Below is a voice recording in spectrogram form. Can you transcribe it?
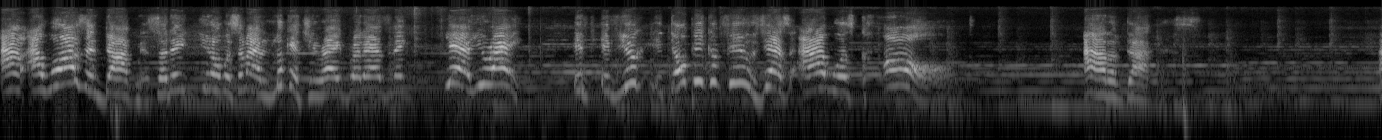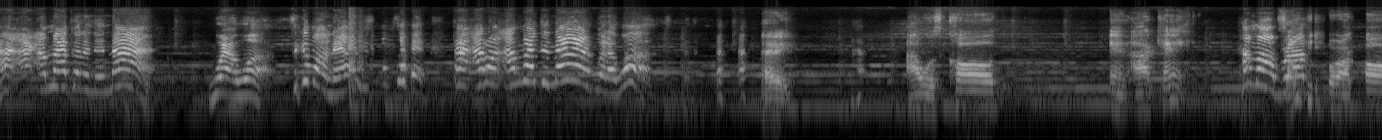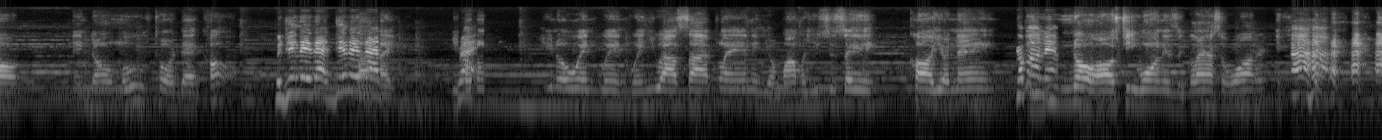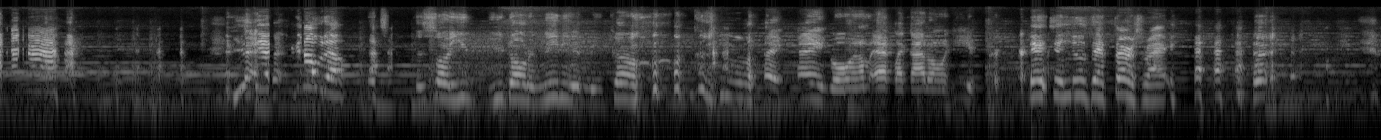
I, I was in darkness, so they, you know, when somebody look at you, right, brother, as they, yeah, you're right. If if you don't be confused, yes, I was called out of darkness. I, I I'm not gonna deny where I was. So come on now, you what I'm saying? I, I don't, I'm not denying what I was. Hey, I was called and I came. Come on, bro. Some people are called and don't move toward that call. But then they not, then they not, Like, you right. know, you know when when when you outside playing and your mama used to say, call your name, Come on now. you know all she want is a glass of water. Uh-huh. you still go though. And so you you don't immediately come because you like I ain't going. I'm act like I don't hear. They should lose that thirst, right?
